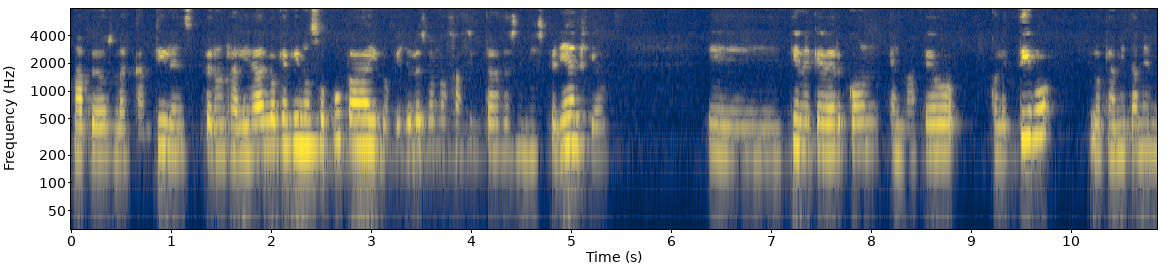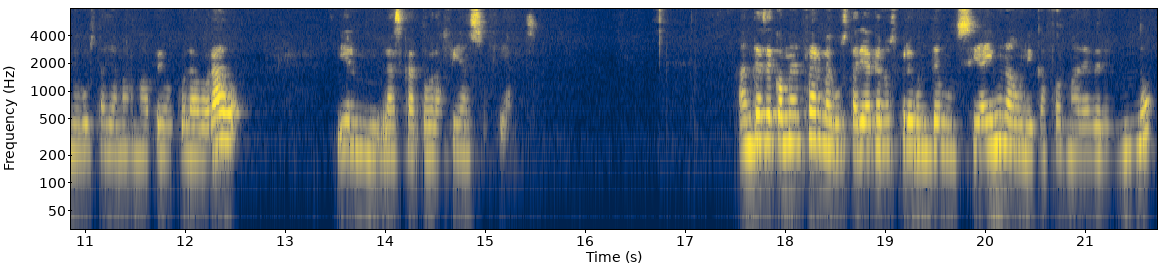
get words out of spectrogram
mapeos mercantiles, pero en realidad lo que aquí nos ocupa y lo que yo les vengo a facilitar desde mi experiencia eh, tiene que ver con el mapeo colectivo, lo que a mí también me gusta llamar mapeo colaborado y las cartografías sociales. Antes de comenzar me gustaría que nos preguntemos si hay una única forma de ver el mundo.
